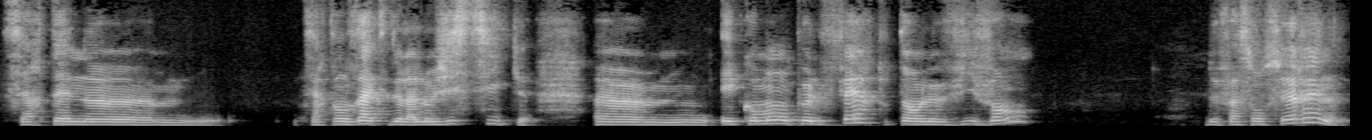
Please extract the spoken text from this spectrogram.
certains axes de la logistique et comment on peut le faire tout en le vivant de façon sereine.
